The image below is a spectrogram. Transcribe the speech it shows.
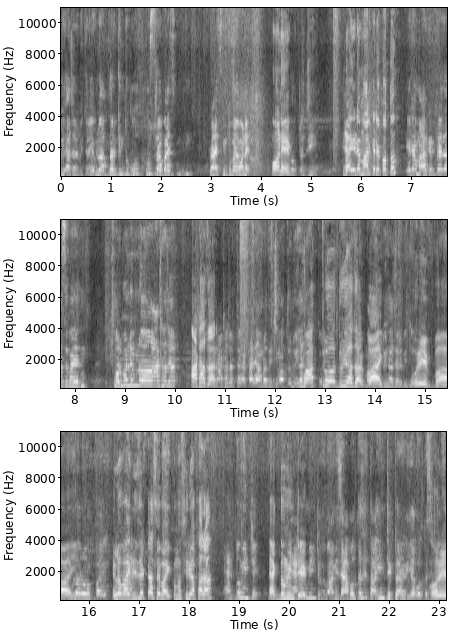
2000 এর ভিতরে। এগুলো আপনার কিন্তু খুব খুচরা প্রাইস প্রাইস কিন্তু ভাই অনেক। অনেক। জি। ভাই এটা মার্কেটে কত? এটা মার্কেট প্রাইস আছে ভাই সর্বনিম্ন 8000 আট হাজার। 8000 টাকা শাড়ি আমরা দিচ্ছি মাত্র দুই হাজার মাত্র ভাই। 2000 এর ভিতরে। ওরে ভাই। ভাই রিজেক্ট আছে ভাই কোনো সিরিয়া ফারা? একদম ইনটেক একদম ইনটেক আমি যা বলতেছি তা ইনটেকটা ইয়া বলতেছি। ওরে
